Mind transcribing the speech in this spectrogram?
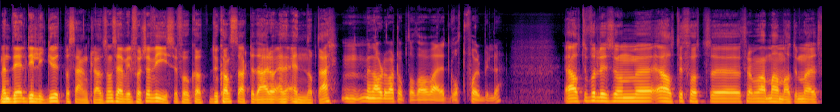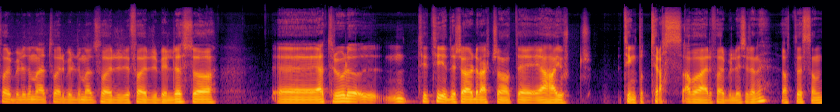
Men det, de ligger ute på SoundCloud, sånn, så jeg vil fortsatt vise folk at du kan starte der og ende opp der. Mm, men har du vært opptatt av å være et godt forbilde? Jeg har alltid fått liksom eh, Jeg har alltid fått uh, fra mamma at du må være et forbilde, du må være et forbilde, du må være et for, forbilde. Så uh, jeg tror det, til tider så har det vært sånn at jeg har gjort ting på trass av å være forbilde, skjønner. At det er sånn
